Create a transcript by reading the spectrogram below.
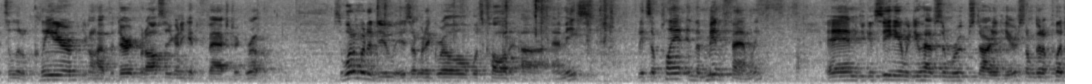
It's a little cleaner, you don't have the dirt, but also you're gonna get faster growth. So what I'm gonna do is I'm gonna grow what's called uh. It's a plant in the mint family. And you can see here, we do have some roots started here. So I'm gonna put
